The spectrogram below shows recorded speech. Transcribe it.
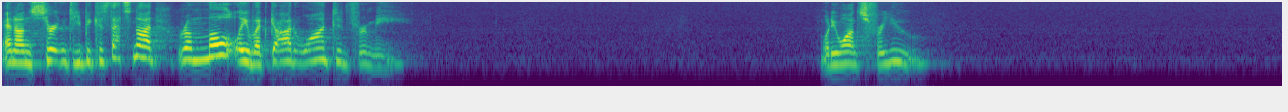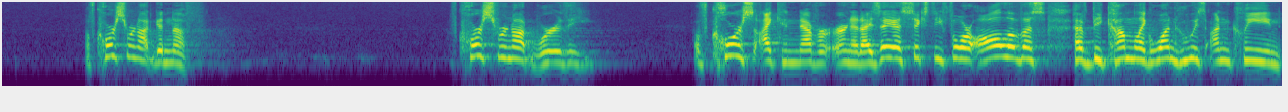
and uncertainty because that's not remotely what God wanted for me. What He wants for you. Of course, we're not good enough. Of course, we're not worthy. Of course, I can never earn it. Isaiah 64 all of us have become like one who is unclean,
